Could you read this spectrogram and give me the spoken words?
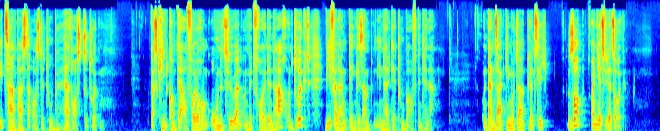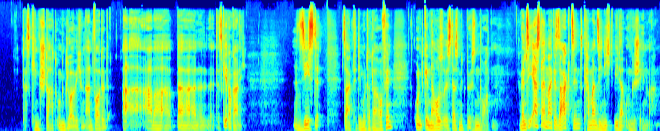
die Zahnpasta aus der Tube herauszudrücken. Das Kind kommt der Aufforderung ohne Zögern und mit Freude nach und drückt, wie verlangt, den gesamten Inhalt der Tube auf den Teller. Und dann sagt die Mutter plötzlich, so, und jetzt wieder zurück. Das Kind starrt ungläubig und antwortet, aber äh, das geht doch gar nicht. Siehste, sagte die Mutter daraufhin, und genauso ist das mit bösen Worten. Wenn sie erst einmal gesagt sind, kann man sie nicht wieder ungeschehen machen.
